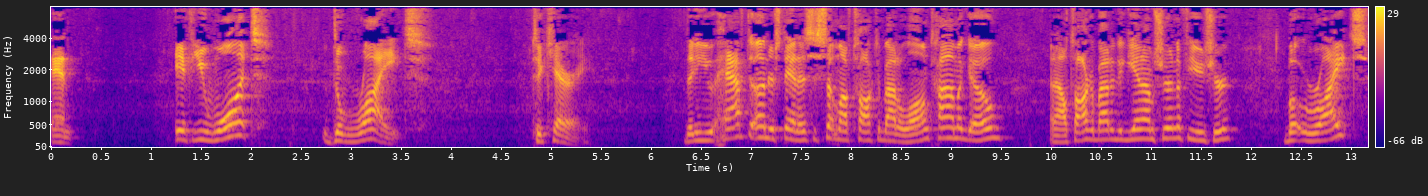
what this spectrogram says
And if you want the right to carry, then you have to understand this is something I've talked about a long time ago, and I'll talk about it again, I'm sure, in the future. But rights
